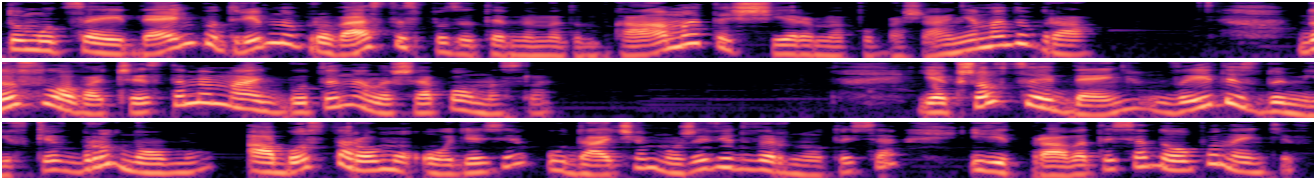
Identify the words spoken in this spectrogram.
Тому цей день потрібно провести з позитивними думками та щирими побажаннями добра. До слова, чистими мають бути не лише помисли. Якщо в цей день вийти з домівки в брудному або старому одязі, удача може відвернутися і відправитися до опонентів.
